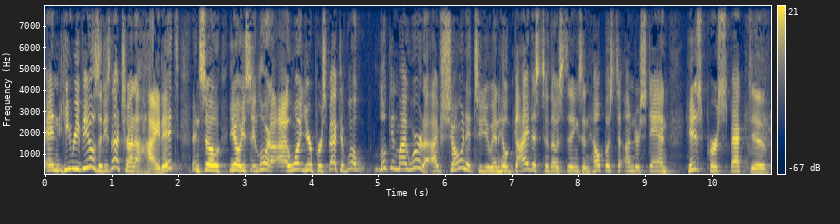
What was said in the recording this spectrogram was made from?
and He reveals it. He's not trying to hide it. And so, you know, you say, Lord, I want your perspective. Well, look in my word. I've shown it to you, and He'll guide us to those things and help us to understand His perspective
